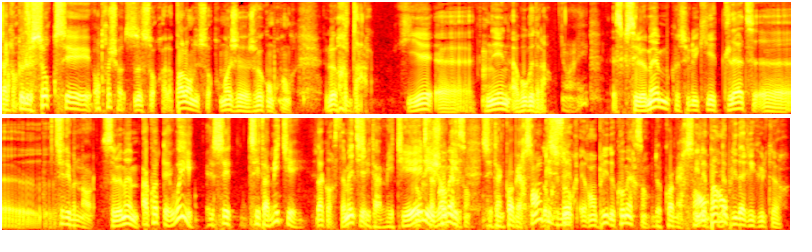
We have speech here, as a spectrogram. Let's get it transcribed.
Alors que le souk, c'est autre chose. Le souk, alors parlons du souk. Moi, je, veux comprendre. Le khaddar, qui est euh, Tnin Abu Ghadra. Est-ce que c'est le même que celui qui est Tlet euh, Sidi ben C'est le même À côté, oui. C'est un métier. D'accord, c'est un métier. C'est un métier. les. C'est un commerçant. Donc, le souk est rempli de commerçants. De commerçants. Il n'est pas rempli d'agriculteurs.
